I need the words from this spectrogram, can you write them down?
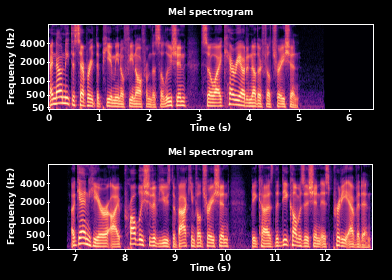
I now need to separate the p-aminophenol from the solution, so I carry out another filtration. Again here, I probably should have used a vacuum filtration because the decomposition is pretty evident.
